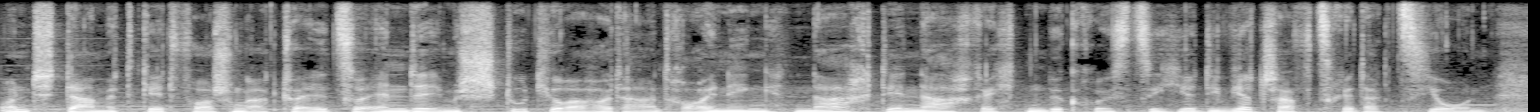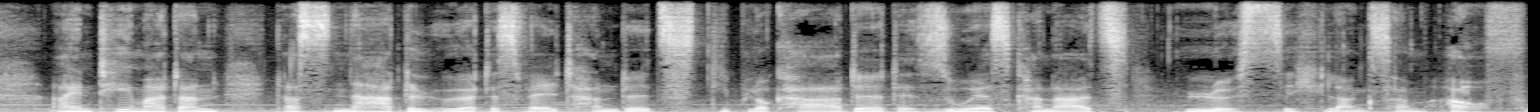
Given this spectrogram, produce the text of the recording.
Und damit geht Forschung aktuell zu Ende. Im Studio war heute Arndt Reuning. Nach den Nachrichten begrüßt sie hier die Wirtschaftsredaktion. Ein Thema dann das Nadelöhr des Welthandels. Die Blockade des Suezkanals löst sich langsam auf.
